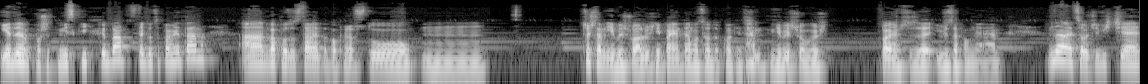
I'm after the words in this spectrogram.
jeden poszedł misklik chyba, z tego co pamiętam, a dwa pozostałe to po prostu, mm, coś tam nie wyszło, ale już nie pamiętam o co dokładnie tam nie wyszło, bo już, powiem szczerze, już zapomniałem. No ale co, oczywiście,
